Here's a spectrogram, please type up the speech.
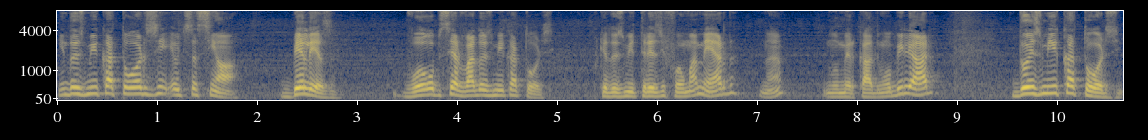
Em 2014 eu disse assim, ó, beleza, vou observar 2014, porque 2013 foi uma merda, né, no mercado imobiliário. 2014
